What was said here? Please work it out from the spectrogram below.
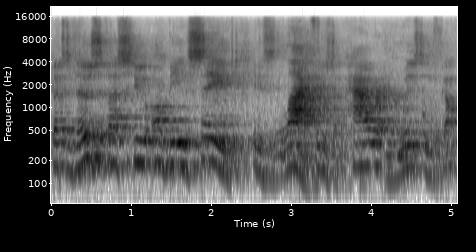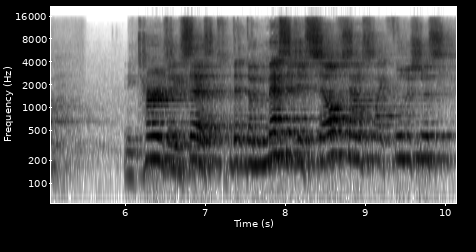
But to those of us who are being saved, it is life, it is the power and wisdom of God. And he turns and he says that the message itself sounds like foolishness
